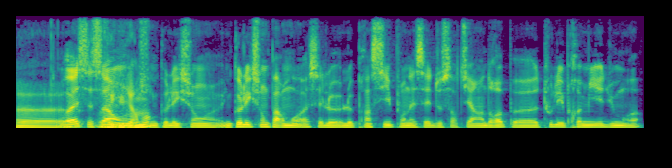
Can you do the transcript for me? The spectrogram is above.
ouais, c'est ça. Régulièrement. une collection, une collection par mois. C'est le, le, principe. On essaie de sortir un drop tous les premiers du mois.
